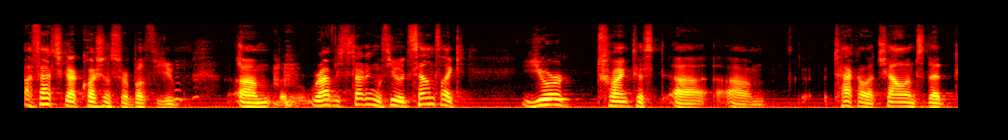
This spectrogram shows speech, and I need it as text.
I've actually got questions for both of you. Um, Ravi, starting with you, it sounds like you're trying to uh, um, tackle a challenge that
